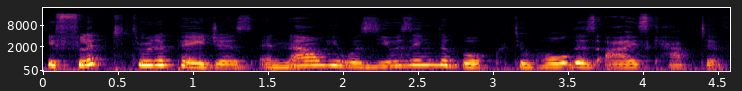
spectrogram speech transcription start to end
He flipped through the pages, and now he was using the book to hold his eyes captive.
